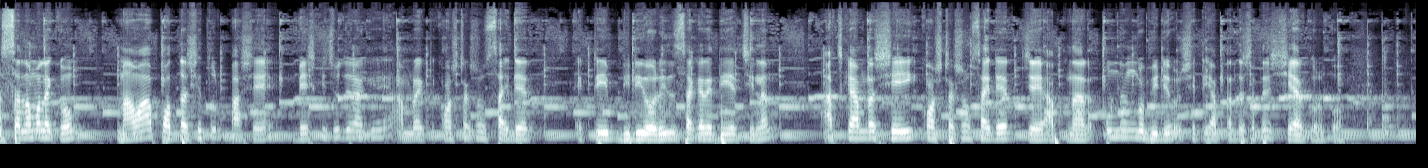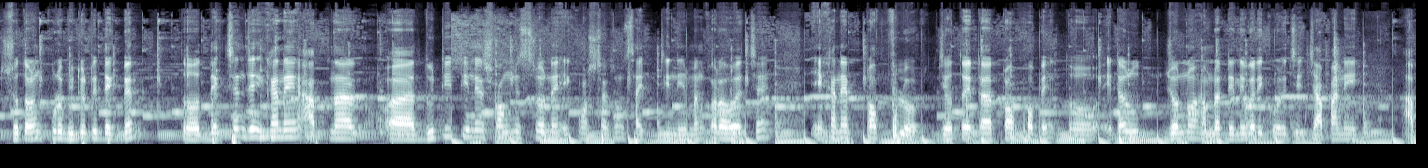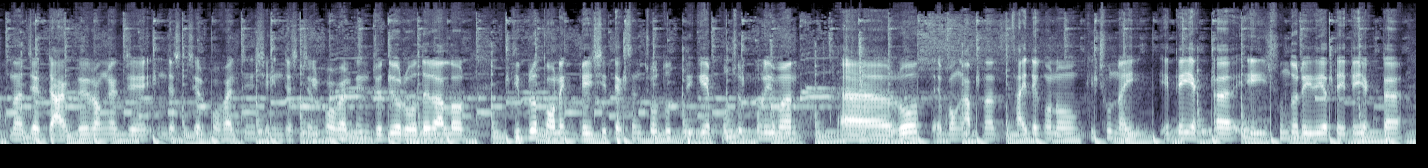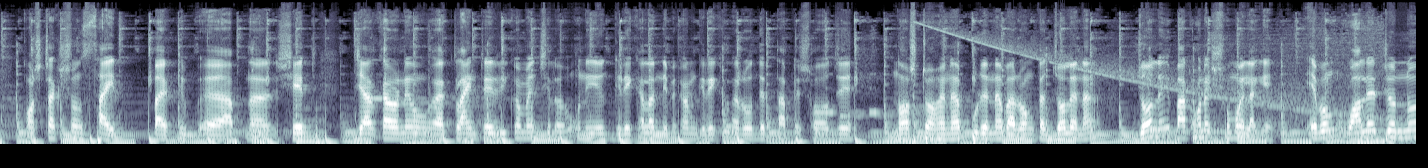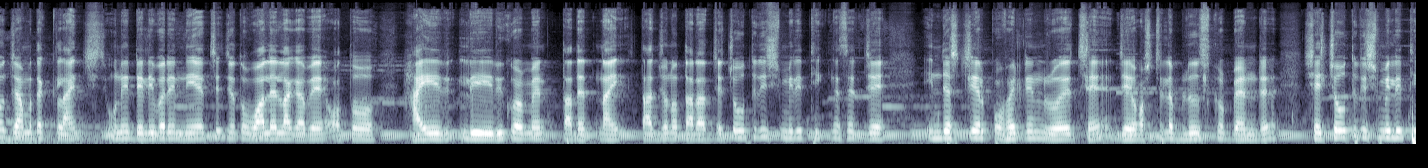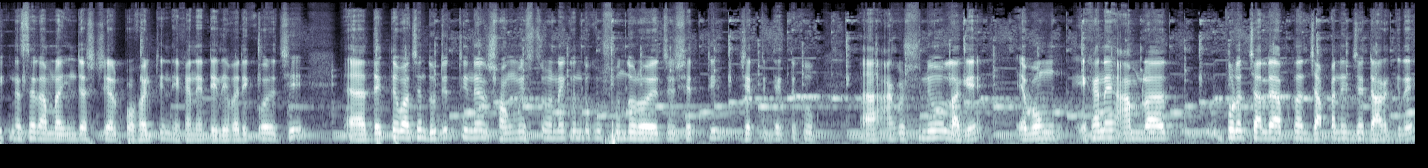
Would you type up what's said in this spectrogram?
আসসালামু আলাইকুম। মাওয়া পদ্মা সেতুর পাশে বেশ কিছুদিন আগে আমরা একটি কনস্ট্রাকশন সাইডের একটি ভিডিও রিলস আকারে দিয়েছিলাম। আজকে আমরা সেই কনস্ট্রাকশন সাইডের যে আপনার পূর্ণাঙ্গ ভিডিও সেটি আপনাদের সাথে শেয়ার করব। সুতরাং পুরো ভিডিওটি দেখবেন। তো দেখছেন যে এখানে আপনার দুটি টিনের সংমিশ্রণে এই কনস্ট্রাকশন সাইটটি নির্মাণ করা হয়েছে। এখানে টপ ফ্লোর যেহেতু এটা টপ হবে, তো এটার জন্য আমরা ডেলিভারি করেছি জাপানি আপনার যে ডার্ক গ্রে রঙের যে ইন্ডাস্ট্রিয়াল প্রোফাইল টিন সেই ইন্ডাস্ট্রিয়াল প্রোফাইল টিন যদিও রোদের আলোর তীব্রতা অনেক বেশি, দেখছেন চতুর্দিকে প্রচুর পরিমাণ রোদ এবং আপনার সাইডে কোনো কিছু নাই। এটাই একটা, এই সুন্দর এরিয়াতে এটাই একটা কনস্ট্রাকশন সাইট বা একটি আপনার শেড যার কারণেও ক্লায়েন্টের রিকোয়ারমেন্ট ছিল। উনি গ্রে কালার নেবে, কারণ গ্রে কালার রোদের তাপে সহজে নষ্ট হয় না, পুড়ে না বা রঙটা জ্বলে না। জ্বলে বাট অনেক সময় লাগে। এবং ওয়ালের জন্য যে আমাদের ক্লায়েন্ট উনি ডেলিভারি নিয়েছে, যেহেতু ওয়ালে লাগাবে, অত হাইলি রিকোয়ারমেন্ট তাদের নাই। তার জন্য তারা যে চৌত্রিশ মিলি থিকনেসের যে ইন্ডাস্ট্রিয়াল প্রোভাইটিন রয়েছে, যে অস্ট্রেলিয়া ব্লু স্কোর ব্র্যান্ডের সেই চৌত্রিশ মিলি থিকনেসের আমরা ইন্ডাস্ট্রিয়াল প্রোভাইটিন এখানে ডেলিভারি করেছি। দেখতে পাচ্ছেন দুটি টিনের সংমিশ্রণে কিন্তু খুব সুন্দর হয়েছে সেটটি। সেটটি দেখতে খুব আকর্ষণীয় লাগে। এবং এখানে আমরা, উপরের চালে আপনার জাপানির যে ডার্ক গ্রে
